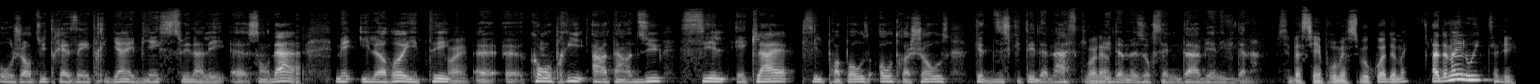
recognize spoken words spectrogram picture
aujourd'hui très intriguant et bien situé dans les euh, sondages, mais il aura été euh, compris, entendu s'il est clair, s'il propose autre chose que de discuter de masques et de mesures sanitaires, bien évidemment. Sébastien Pro, merci beaucoup. À demain. À demain, Louis. Salut.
